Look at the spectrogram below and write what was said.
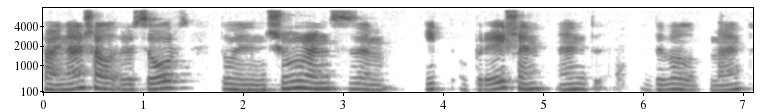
financial resource to ensure um, its operation and development.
